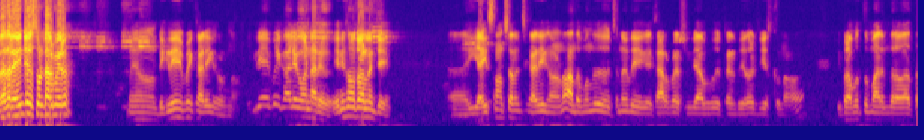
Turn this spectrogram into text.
బ్రదర్ ఏం చేస్తుంటారు మీరు? మేము డిగ్రీ అయిపోయి ఖాళీగా ఉన్నాం. డిగ్రీ అయిపోయి ఖాళీగా ఉన్నారు. ఎన్ని సంవత్సరాల నుంచి? ఈ ఐదు సంవత్సరాల నుంచి ఖాళీగా ఉన్నాం. అంతకుముందు చిన్నది కార్పొరేషన్ జాబ్ ఇట్లాంటిది ఏదో ఒకటి చేసుకున్నాం ఈ ప్రభుత్వం మారిన తర్వాత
